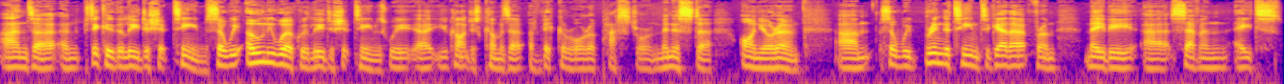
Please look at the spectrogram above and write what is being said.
And uh, and particularly the leadership teams. So we only work with leadership teams. We uh, you can't just come as a, a vicar or a pastor or a minister on your own. Um, so we bring a team together from maybe uh, seven, eight,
